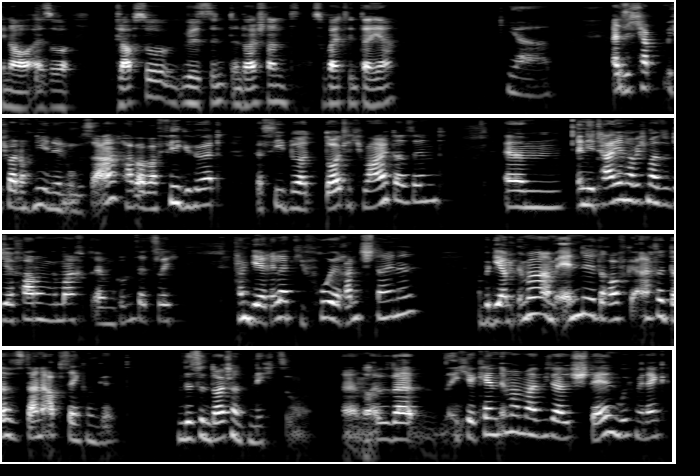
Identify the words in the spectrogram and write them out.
genau. Also glaubst du, wir sind in Deutschland zu weit hinterher? Ja. Also ich habe, ich war noch nie in den USA, habe aber viel gehört, dass sie dort deutlich weiter sind. Ähm, in Italien habe ich mal so die Erfahrung gemacht, ähm, grundsätzlich haben die ja relativ hohe Randsteine, aber die haben immer am Ende darauf geachtet, dass es da eine Absenkung gibt. Und das ist in Deutschland nicht so. Ähm, Ja. Also da, ich erkenne immer mal wieder Stellen, wo ich mir denke,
